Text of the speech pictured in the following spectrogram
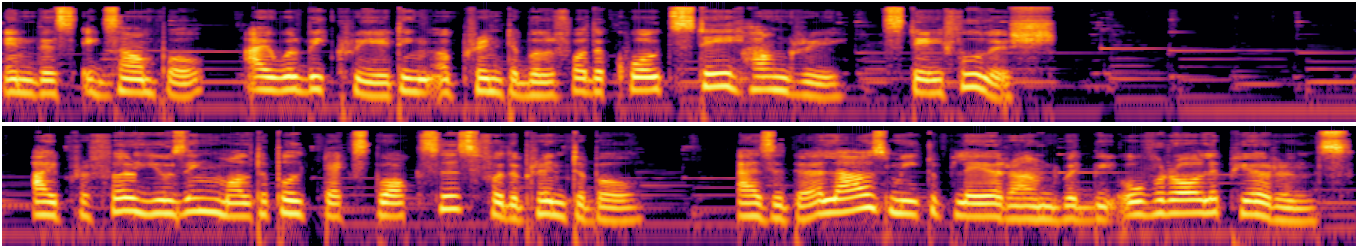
In this example, I will be creating a printable for the quote Stay hungry, stay foolish. I prefer using multiple text boxes for the printable, as it allows me to play around with the overall appearance.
